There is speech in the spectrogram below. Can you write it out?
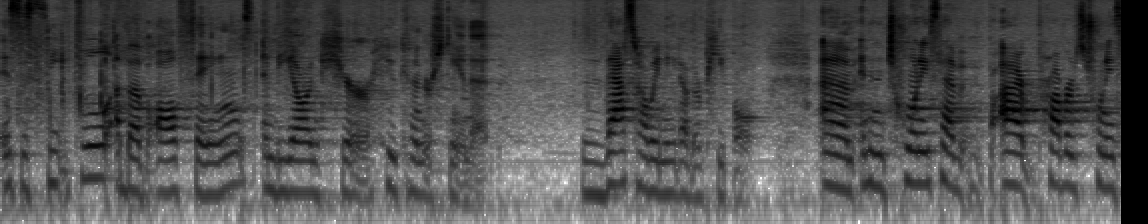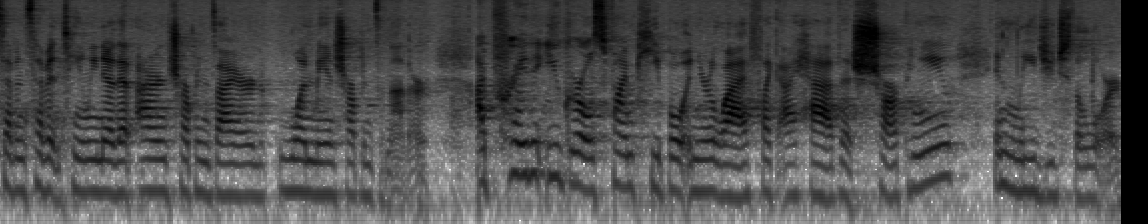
is deceitful above all things and beyond cure. Who can understand it? That's why we need other people. Um, and in 27, uh, Proverbs 27 17, we know that iron sharpens iron, one man sharpens another. I pray that you girls find people in your life like I have that sharpen you and lead you to the Lord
